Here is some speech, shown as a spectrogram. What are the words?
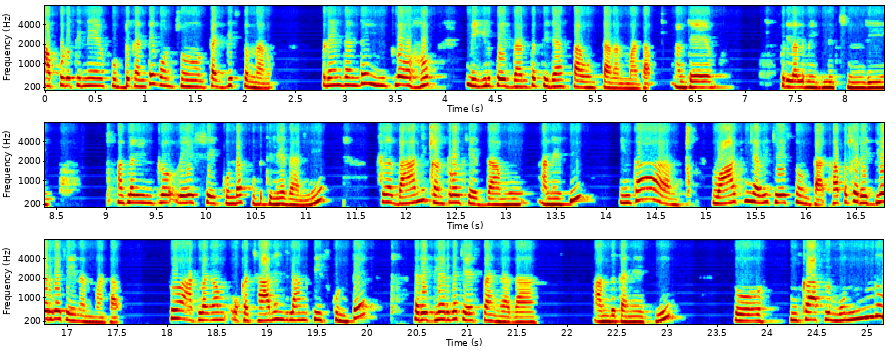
అప్పుడు తినే ఫుడ్ కంటే కొంచెం తగ్గిస్తున్నాను. ఇప్పుడు ఏంటంటే ఇంట్లో మిగిలిపోయిందంతా తినేస్తా ఉంటాను అనమాట అంటే పిల్లలు మిగిలిచింది అట్లా ఇంట్లో వేస్ట్ చేయకుండా ఫుడ్ తినేదాన్ని. సో దాన్ని కంట్రోల్ చేద్దాము అనేసి ఇంకా వాకింగ్ అవి చేస్తూ ఉంటా. కాకపోతే రెగ్యులర్గా చేయను అనమాట సో అట్లాగా ఒక ఛాలెంజ్ లాగా తీసుకుంటే రెగ్యులర్గా చేస్తాం కదా అందుకనేసి సో ఇంకా అసలు ముందు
